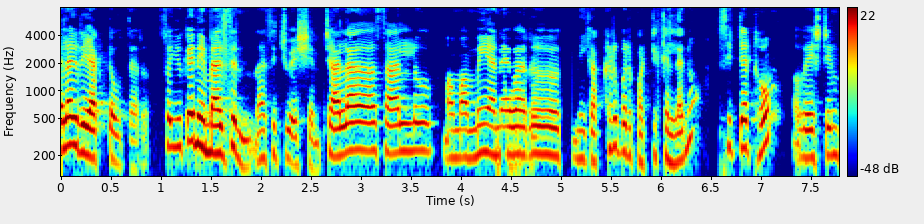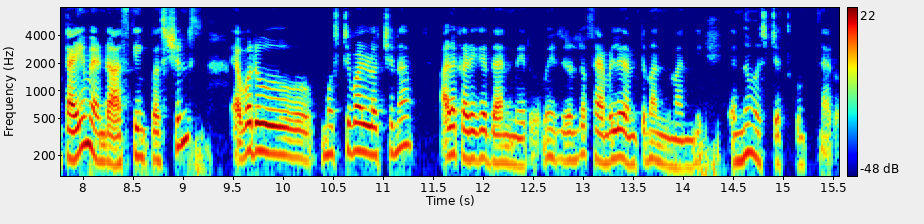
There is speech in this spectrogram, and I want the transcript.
ఎలా రియాక్ట్ అవుతారు? సో యూ కెన్ ఇమాజిన్ నా సిచ్యువేషన్ చాలా సార్లు మా మమ్మీ అనేవారు నీకు అక్కడ మరి పట్టుకెళ్ళను. Sit at home wasting time and asking questions ఎవరు ముష్టి వాళ్ళు వచ్చినా వాళ్ళకి అడిగేదాన్ని మీరు. మీరు ఫ్యామిలీ ఎంతమంది మంది ఎందుకు ముష్టి ఎత్తుకుంటున్నారు?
